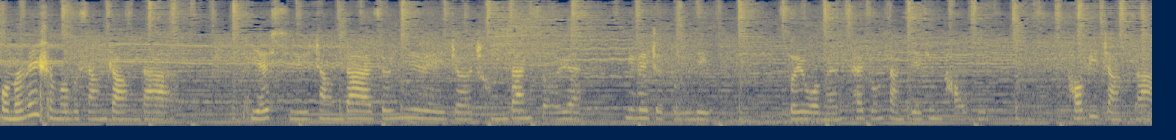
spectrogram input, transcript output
我们为什么不想长大？也许长大就意味着承担责任，意味着独立，所以我们才总想捷径逃避，逃避长大，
